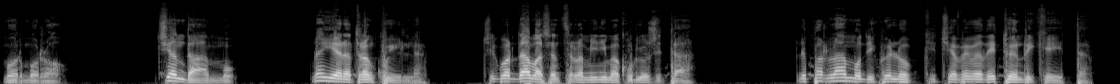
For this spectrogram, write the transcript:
mormorò. Ci andammo. Lei era tranquilla, ci guardava senza la minima curiosità. Le parlammo di quello che ci aveva detto Enrichetta.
